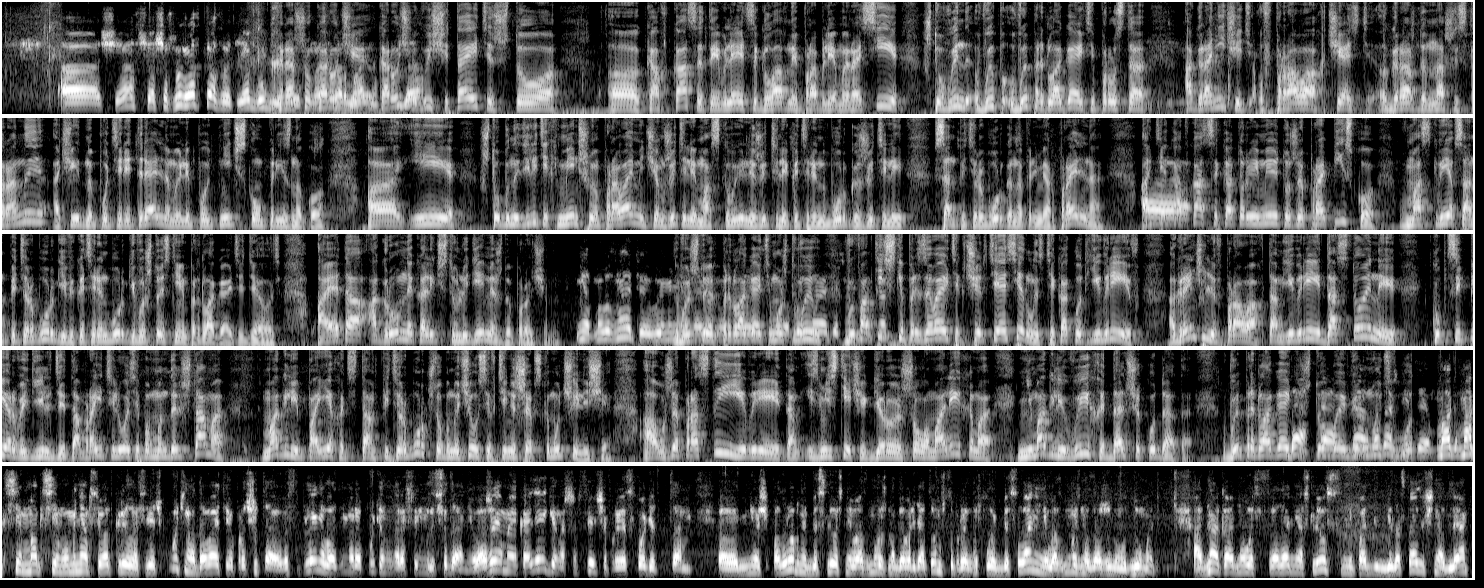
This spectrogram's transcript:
А, сейчас, сейчас, сейчас вы рассказываете, я гуглю. Хорошо, короче, короче да. вы считаете, что э, Кавказ это является главной проблемой России, что вы, вы, вы предлагаете просто ограничить в правах часть граждан нашей страны, очевидно, по территориальному или по этническому признаку, э, и чтобы наделить их меньшими правами, чем жители Москвы или жители Екатеринбурга, жителей Санкт-Петербурга, например, правильно? А те кавказцы, которые имеют уже прописку в Москве, в Санкт-Петербурге, в Екатеринбурге, вы что с ними предлагаете делать? А это огромное количество людей, между прочим. Нет, ну вы знаете, вы меня... Вы что их предлагаете? Может, вы, вы фактически призываете к черте оседлости, как вот евреев ограничили в правах? Там евреи достойные, купцы первой гильдии, там родители Осипа Мандельштама могли поехать там в Петербург, чтобы научился в Тенишевском училище. А уже простые евреи там из местечек героя Шолома Алейхама не могли выехать дальше куда-то. Вы предлагаете, да, чтобы да, вернуть... Да, вот... Максим, Максим, у меня все открылось. Речь Путина, давайте я прочитаю. Выступление Владимира Путина на расширенном заседании. Уважаемые коллеги, наша встреча происходит там не очень подробно. Без слез невозможно говорить о том, что произошло в Беслане, невозможно даже думать. Однако одного сострадания слез недостаточно для,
